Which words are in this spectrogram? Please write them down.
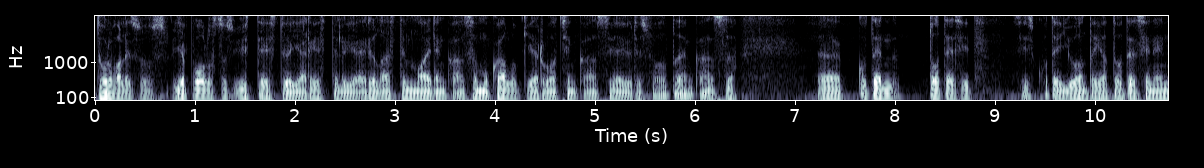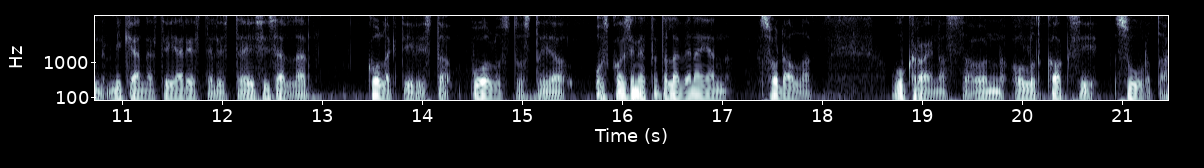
turvallisuus- ja puolustusyhteistyöjärjestelyjä erilaisten maiden kanssa, mukaan lukien Ruotsin kanssa ja Yhdysvaltojen kanssa. Kuten totesit, siis kuten juontaja totesi, niin mikään näistä järjestelyistä ei sisällä kollektiivista puolustusta. Ja uskoisin, että tällä Venäjän sodalla Ukrainassa on ollut kaksi suurta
